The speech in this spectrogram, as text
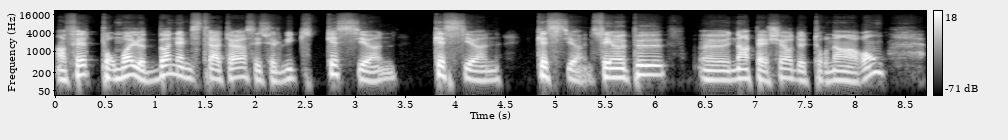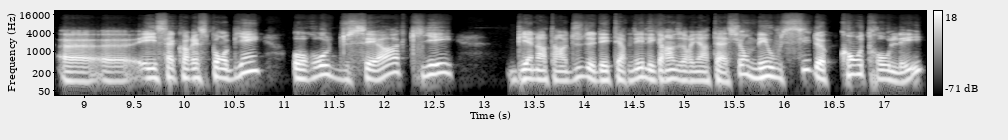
En fait, pour moi, le bon administrateur, c'est celui qui questionne, questionne, questionne. C'est un peu un empêcheur de tourner en rond euh, euh, et ça correspond bien au rôle du CA qui est, bien entendu, de déterminer les grandes orientations, mais aussi de contrôler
